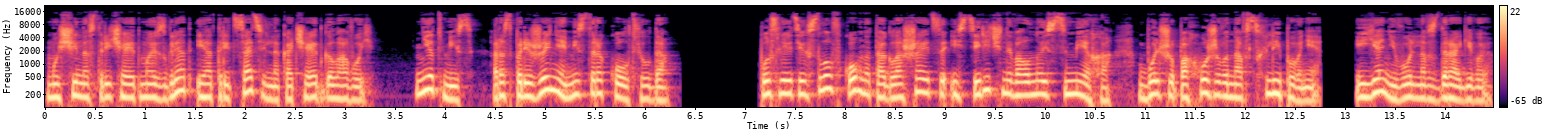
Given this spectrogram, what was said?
Мужчина встречает мой взгляд и отрицательно качает головой. «Нет, мисс, распоряжение мистера Колтфилда». После этих слов комната оглашается истеричной волной смеха, больше похожего на всхлипывание, и я невольно вздрагиваю.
